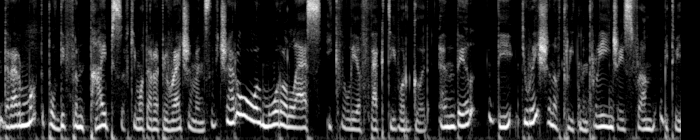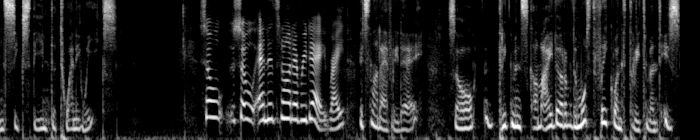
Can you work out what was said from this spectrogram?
There are multiple different types of chemotherapy regimens, which are all more or less equally effective or good, and the duration of treatment ranges from between 16 to 20 weeks. So, so, and it's not every day, right? It's not every day. So, treatments come either, the most frequent treatment is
